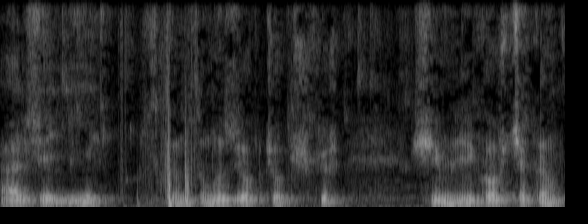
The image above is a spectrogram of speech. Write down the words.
Her şey iyi. Sıkıntımız yok çok şükür. Şimdilik hoşçakalın.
